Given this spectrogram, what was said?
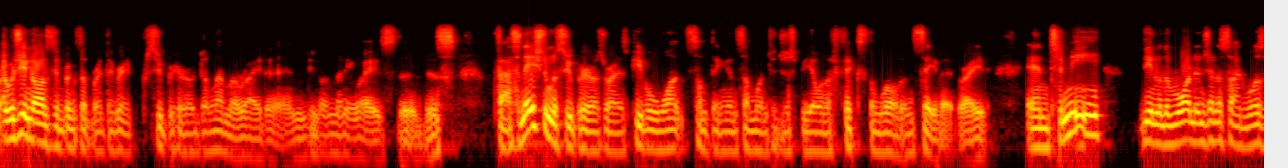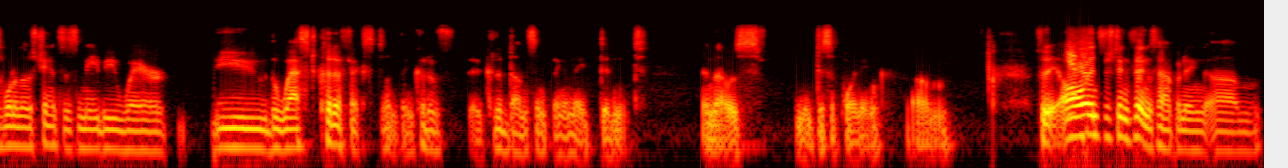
right? Which you know honestly brings up right the great superhero dilemma, right? And you know in many ways the, this fascination with superheroes, right, is people want something and someone to just be able to fix the world and save it, right? And to me, you know, the Rwandan genocide was one of those chances maybe where you the West could have fixed something, could have could have done something, and they didn't, and that was disappointing. Um, so yeah. all interesting things happening um,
